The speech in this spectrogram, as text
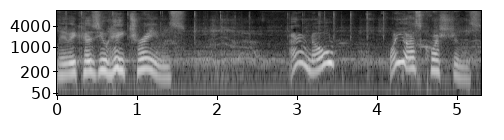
Maybe because you hate trains. I don't know. Why do you ask questions?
